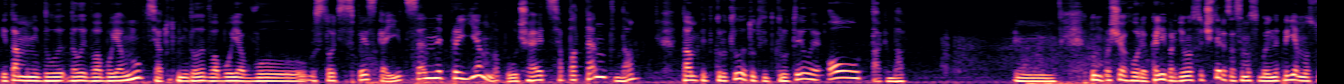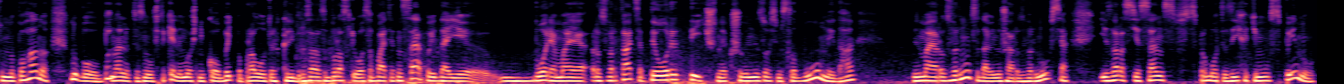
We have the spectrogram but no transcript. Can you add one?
і там мені дали, дали два боя в нубці, а тут мені дали два боя в стоці списка, і це неприємно. Получається патент, да? Там підкрутили, тут відкрутили. О, так, да. М, Тому про що я говорив? Калібр 94 це само собою неприємно, сумно погано. Ну бо банально ти знову ж таки не можеш нікого бити по правилу трьох калібрів. Зараз Боровський його забатять на себе, по ідеї Боря має розвертатися теоретично, якщо він не зовсім слабоумний, да? Він має розвернутися, да, він вже розвернувся. І зараз є сенс спробувати заїхати йому в спину.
